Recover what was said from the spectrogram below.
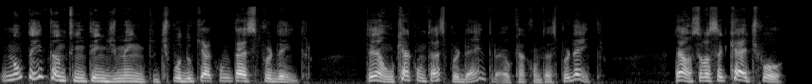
não tem tanto entendimento, tipo, do que acontece por dentro. Entendeu? O que acontece por dentro é o que acontece por dentro. Entendeu? Se você quer, tipo.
